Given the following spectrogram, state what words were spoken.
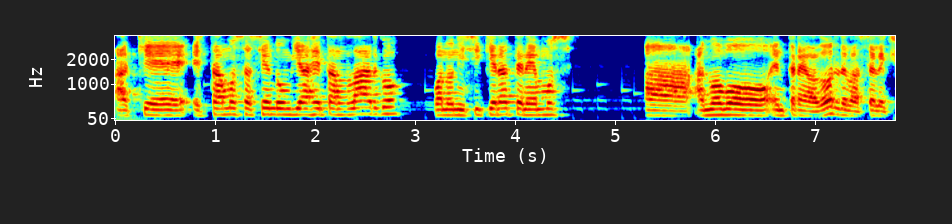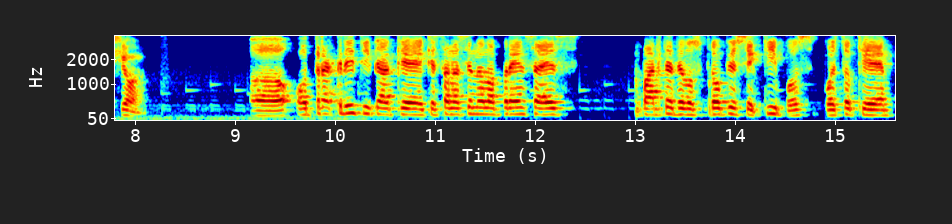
a que estamos haciendo un viaje tan largo cuando ni siquiera tenemos a, a nuevo entrenador de la selección. Eh, otra crítica que, que, están haciendo la prensa es parte de los propios equipos, puesto que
